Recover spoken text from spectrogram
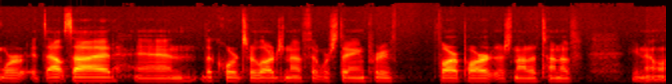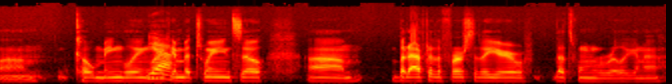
We're it's outside, and the courts are large enough that we're staying pretty far apart. There's not a ton of, you know, um, commingling Yeah. like in between. So, um, but after the first of the year, that's when we're really gonna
